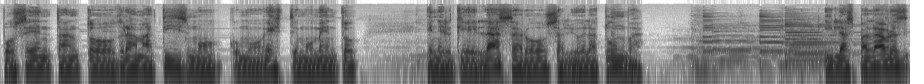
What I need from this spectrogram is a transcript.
poseen tanto dramatismo como este momento en el que Lázaro salió de la tumba y las palabras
